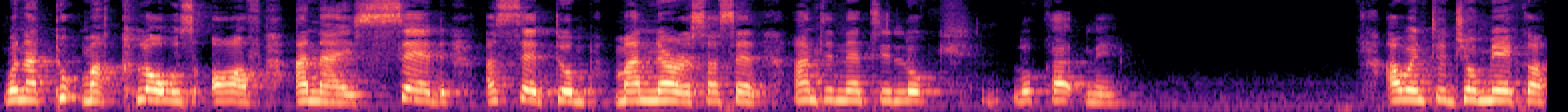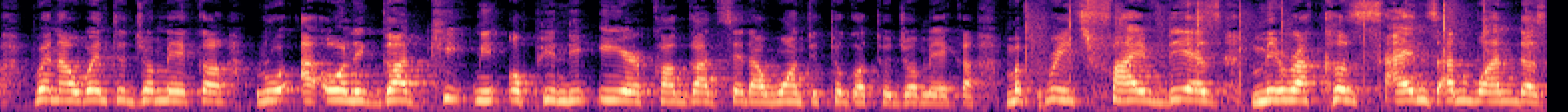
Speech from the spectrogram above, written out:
When I took my clothes off and I said, I said to my nurse, I said, Auntie Nettie, look, look at me. I went to Jamaica. When I went to Jamaica, I only God keep me up in the ear because God said I wanted to go to Jamaica. I preached five days, miracles, signs, and wonders,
